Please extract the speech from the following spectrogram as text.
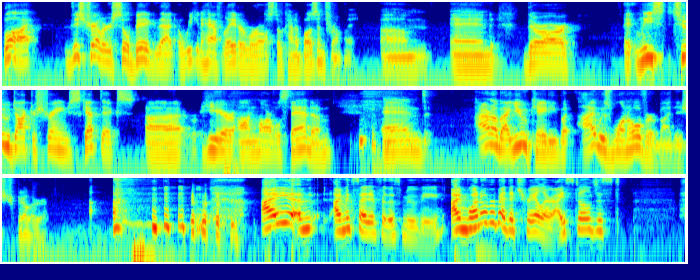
but this trailer is so big that a week and a half later, we're all still kind of buzzing from it. Um, and there are at least two Doctor Strange skeptics uh, here on Marvel Standom. and I don't know about you, Katie, but I was won over by this trailer. I am I'm excited for this movie. I'm won over by the trailer. I still just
